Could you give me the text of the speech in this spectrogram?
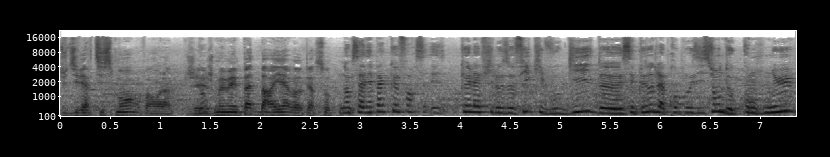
du divertissement. Enfin voilà, je, je me mets pas de barrière euh, perso. Donc ça n'est pas que, la philosophie qui vous guide, c'est plutôt de la proposition de contenu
